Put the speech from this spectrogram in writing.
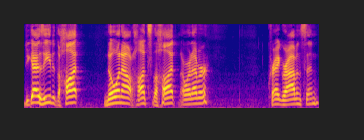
Do you guys eat at the Hut? No one out Huts the Hut or whatever. Craig Robinson,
